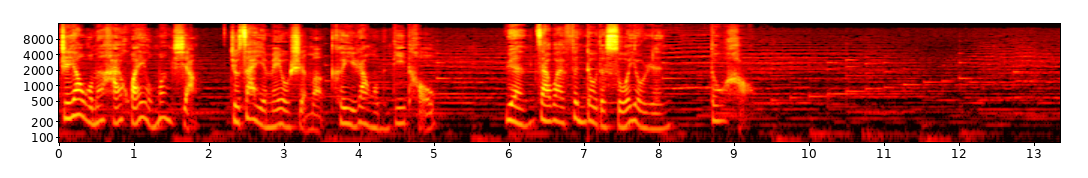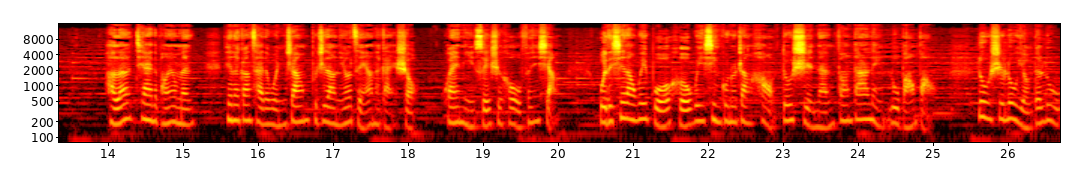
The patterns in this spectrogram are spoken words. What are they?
只要我们还怀有梦想，就再也没有什么可以让我们低头。愿在外奋斗的所有人都好。好了，亲爱的朋友们，听了刚才的文章，不知道你有怎样的感受？欢迎你随时和我分享。我的新浪微博和微信公众账号都是南方 darling 陆宝宝，陆是陆游的陆，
